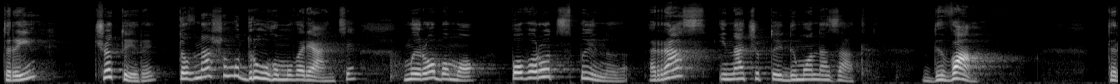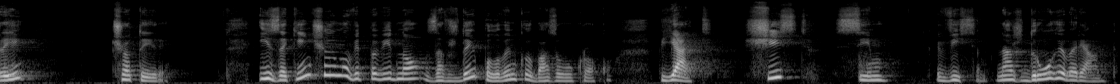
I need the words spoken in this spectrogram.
три, чотири, то в нашому другому варіанті ми робимо поворот спиною. Раз і начебто йдемо назад. Два, три, чотири. І закінчуємо, відповідно, завжди половинкою базового кроку. П'ять, шість, сім, вісім. Наш другий варіант.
